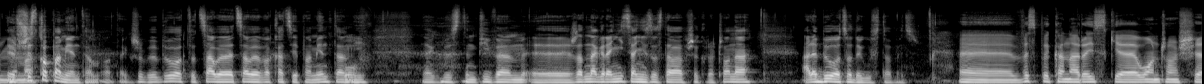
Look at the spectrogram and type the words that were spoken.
nie ma... Wszystko pamiętam, o, tak, żeby było to całe, całe wakacje pamiętam Uf. i jakby z tym piwem żadna granica nie została przekroczona, ale było co degustować. E, Wyspy Kanaryjskie łączą się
